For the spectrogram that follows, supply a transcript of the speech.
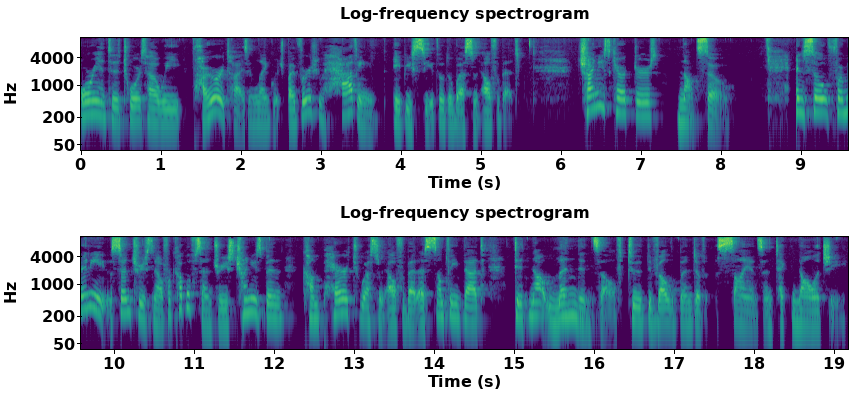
oriented towards how we prioritize in language by virtue of having ABC through the Western alphabet. Chinese characters, not so. And so for many centuries now, for a couple of centuries, Chinese has been compared to Western alphabet as something that did not lend itself to the development of science and technology.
